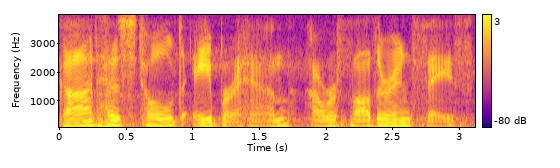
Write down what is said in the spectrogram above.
God has told Abraham, our father in faith,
